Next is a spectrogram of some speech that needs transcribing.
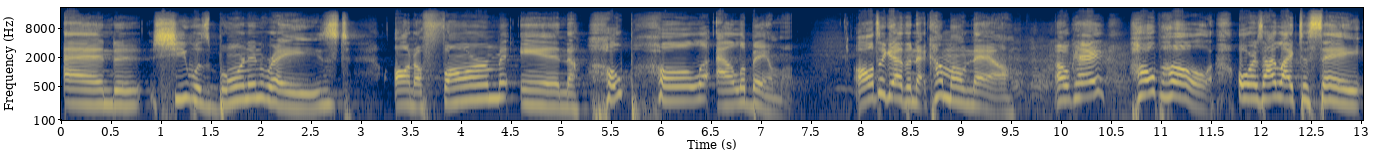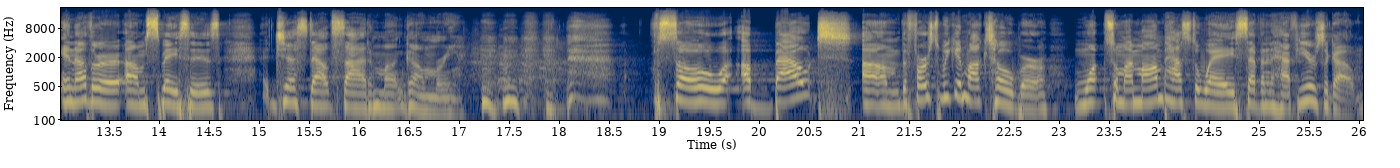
and she was born and raised on a farm in Hope Hull, Alabama. All together now, come on now. Okay? Hope Hull, or as I like to say in other um, spaces, just outside of Montgomery. So, about um, the first week in October, one, so my mom passed away seven and a half years ago.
